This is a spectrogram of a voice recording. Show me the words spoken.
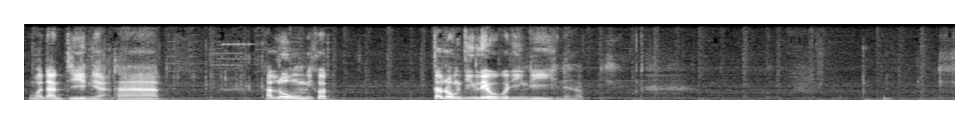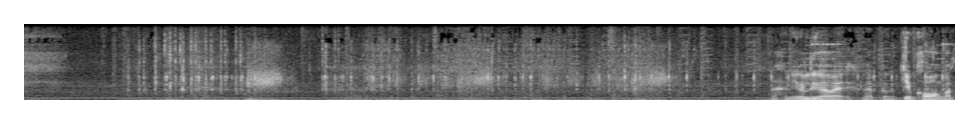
ผมว่าดันจีนเนี่ย ถ้า ถ้าลงนี่ก็ ถ้าลงยิ่งเร็วก็ยิ่งดีนะครับ อันนี้ก็เหลือไว้แบบเก็บคลองก่อน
